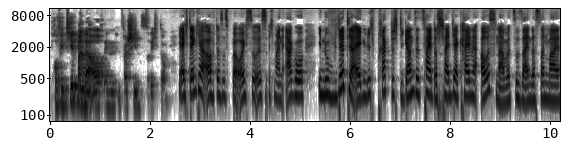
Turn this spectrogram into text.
profitiert man da auch in, in verschiedenste Richtungen. Ja, ich denke ja auch, dass es bei euch so ist. Ich meine, Ergo innoviert ja eigentlich praktisch die ganze Zeit. Das scheint ja keine Ausnahme zu sein, dass dann mal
